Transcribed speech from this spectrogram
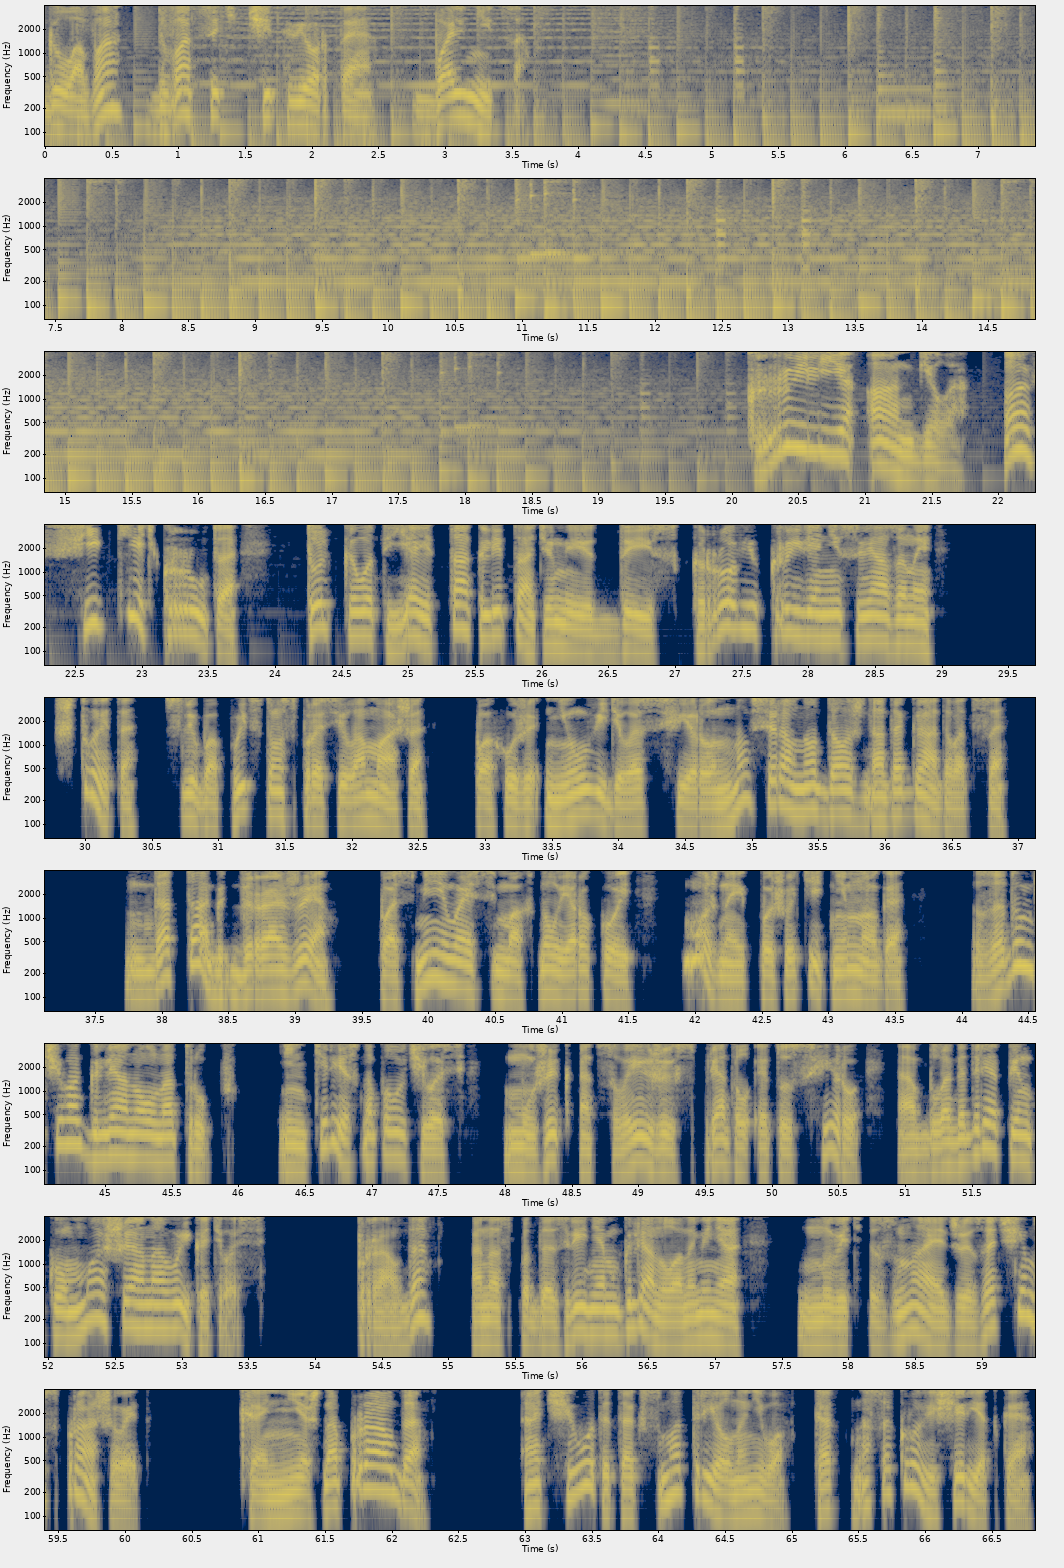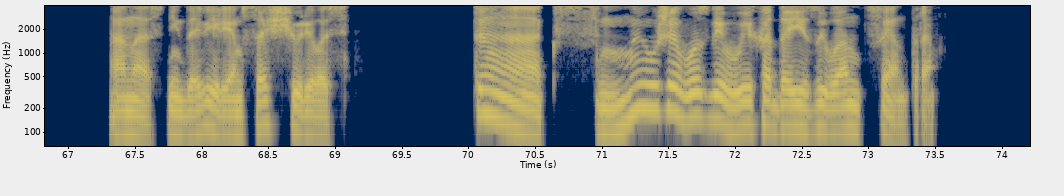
Глава 24. Больница. Крылья ангела. Офигеть круто! Только вот я и так летать умею, да и с кровью крылья не связаны. Что это? С любопытством спросила Маша. Похоже, не увидела сферу, но все равно должна догадываться. Да так, дроже. Посмеиваясь, махнул я рукой. Можно и пошутить немного. Задумчиво глянул на труп. Интересно получилось. Мужик от своих же спрятал эту сферу, а благодаря пинку Маши она выкатилась. «Правда?» Она с подозрением глянула на меня. «Ну ведь знает же, зачем спрашивает?» «Конечно, правда!» «А чего ты так смотрел на него, как на сокровище редкое?» Она с недоверием сощурилась. Так, мы уже возле выхода из Илан-центра.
